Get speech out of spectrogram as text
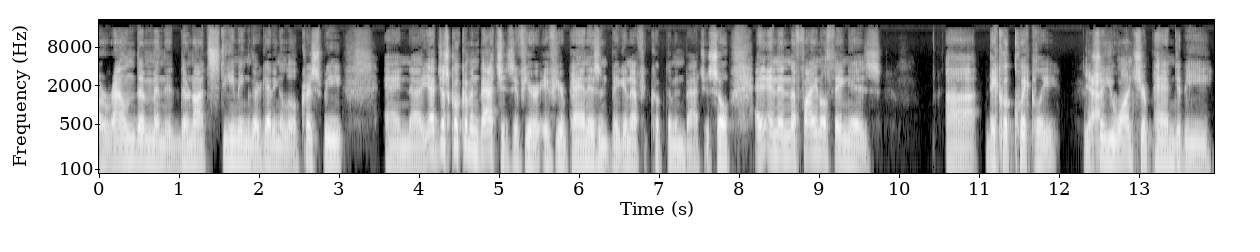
around them, and they- they're not steaming. They're getting a little crispy, and uh, yeah, just cook them in batches. If your if your pan isn't big enough, you cook them in batches. So, and, and then the final thing is, Uh, they cook quickly, Yeah. so you want your pan to be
